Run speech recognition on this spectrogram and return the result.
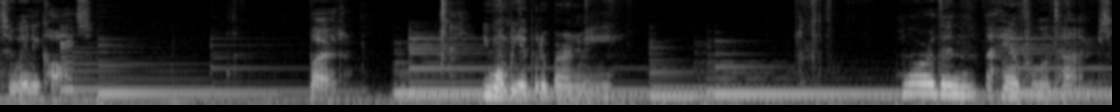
to any cause. But you won't be able to burn me more than a handful of times.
